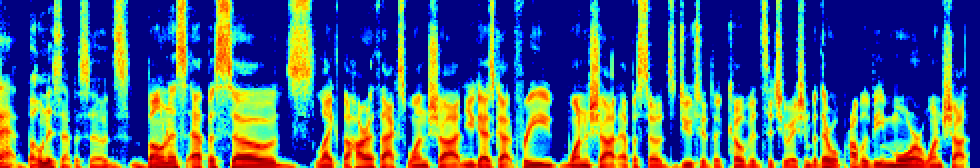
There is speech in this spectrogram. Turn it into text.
Fat bonus episodes. bonus episodes like the Harathax one shot. You guys got free one shot episodes due to the COVID situation, but there will probably be more one shot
